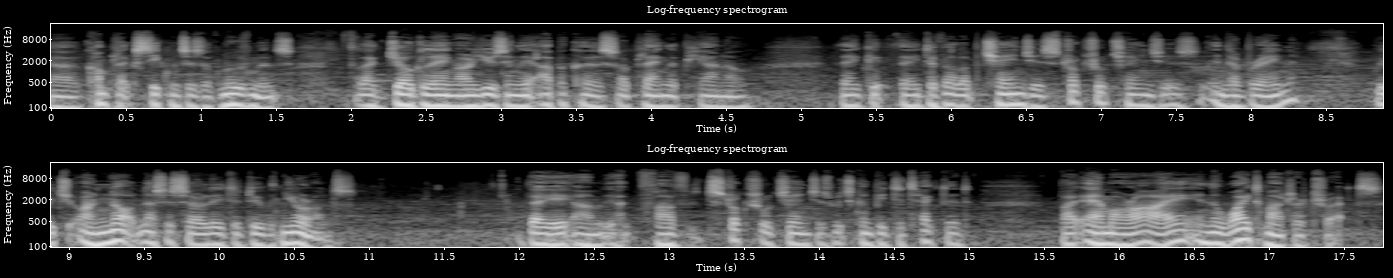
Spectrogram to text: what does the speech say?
uh, complex sequences of movements, like juggling or using the abacus or playing the piano. They, get, they develop changes, structural changes in their brain, which are not necessarily to do with neurons. They um, have structural changes which can be detected by MRI in the white matter tracts.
